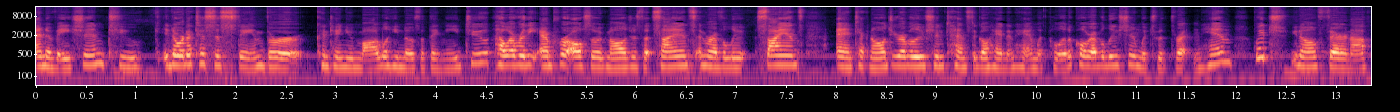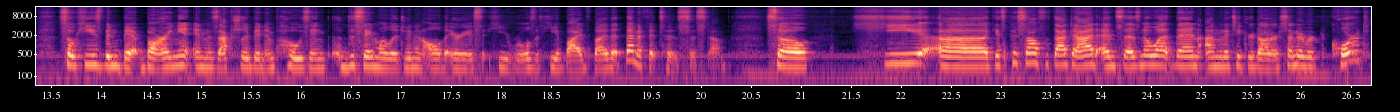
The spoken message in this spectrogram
innovation to in order to sustain their continued model he knows that they need to however the emperor also acknowledges that science and revolu- science and technology revolution tends to go hand in hand with political revolution which would threaten him which you know fair enough so he's been barring it and has actually been imposing the same religion in all the areas that he rules that he abides by that benefits his system so he uh, gets pissed off with that dad and says, "No, what? Then I'm going to take your daughter, send her to court,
